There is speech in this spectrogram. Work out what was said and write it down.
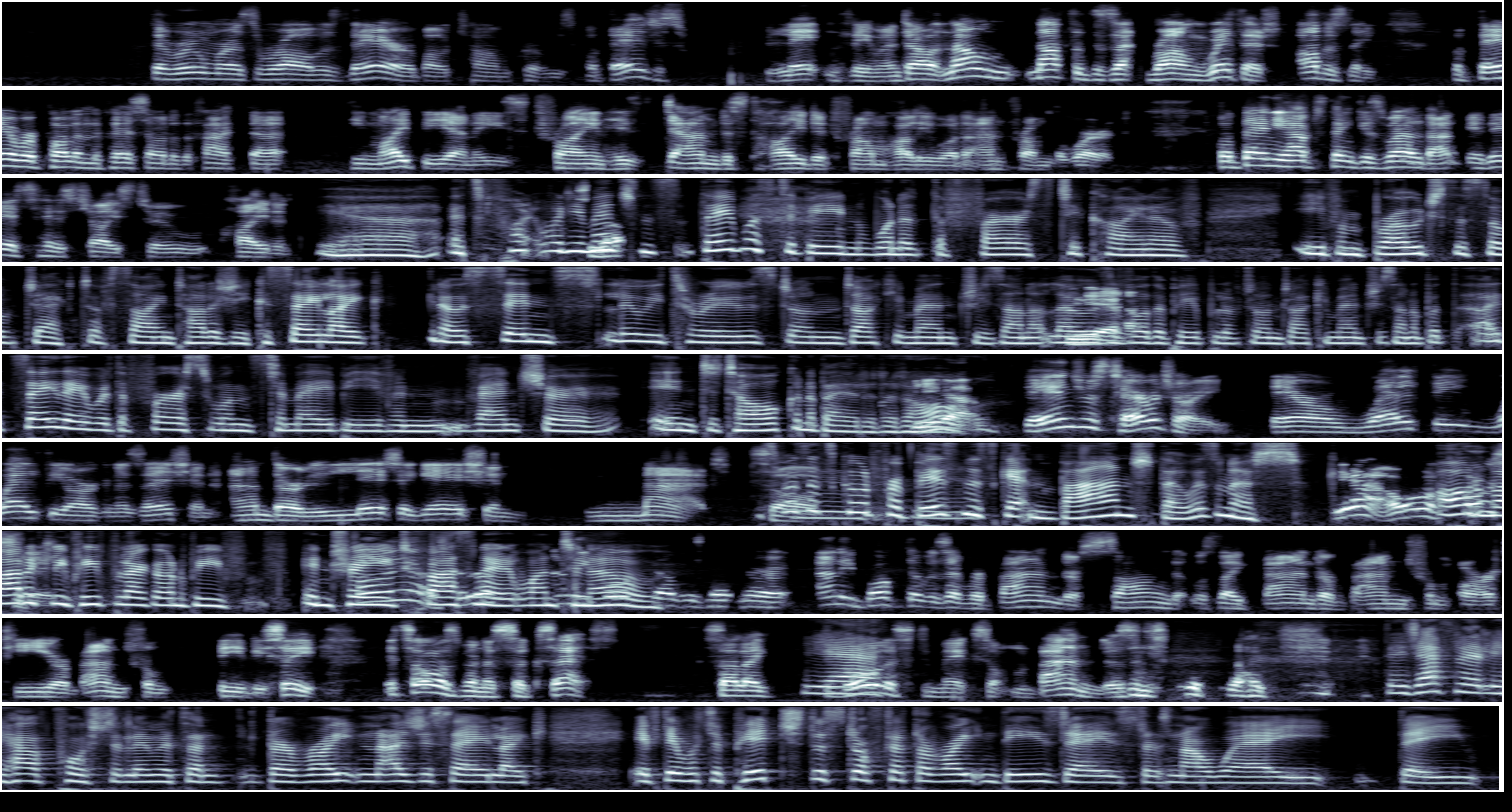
the rumors were always there about Tom Cruise, but they just blatantly went out. Now, not that there's wrong with it, obviously, but they were pulling the piss out of the fact that he might be and he's trying his damnedest to hide it from Hollywood and from the world. But then you have to think as well that it is his choice to hide it. Yeah, it's funny when you Yeah. mentioned they must have been one of the first to kind of even broach the subject of Scientology. Because say like you know since Louis Theroux's done documentaries on it, loads Yeah. of other people have done documentaries on it. But I'd say they were the first ones to maybe even venture into talking about it at all. Yeah, dangerous territory. They are a wealthy, wealthy organization and their litigation mad. I So suppose it's good for business getting banned, though, isn't it? yeah, oh, of it Automatically, people are going to be intrigued, Oh, yeah. fascinated, want to know. Ever, any book that was ever banned or song that was like banned or banned from RTÉ or banned from BBC, it's always been a success. So like Yeah. the goal is to make something banned, isn't it? like They definitely have pushed the limits and they're writing, as you say, like if they were to pitch the stuff that they're writing these days, there's no way they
